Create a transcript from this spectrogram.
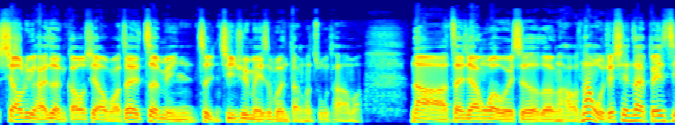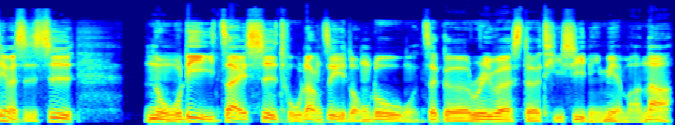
效率还是很高效嘛，在证明这禁区没什么人挡得住他嘛。那再加上外围射手都很好，那我觉得现在 Ben Simmons 是努力在试图让自己融入这个 Rivers 的体系里面嘛。那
